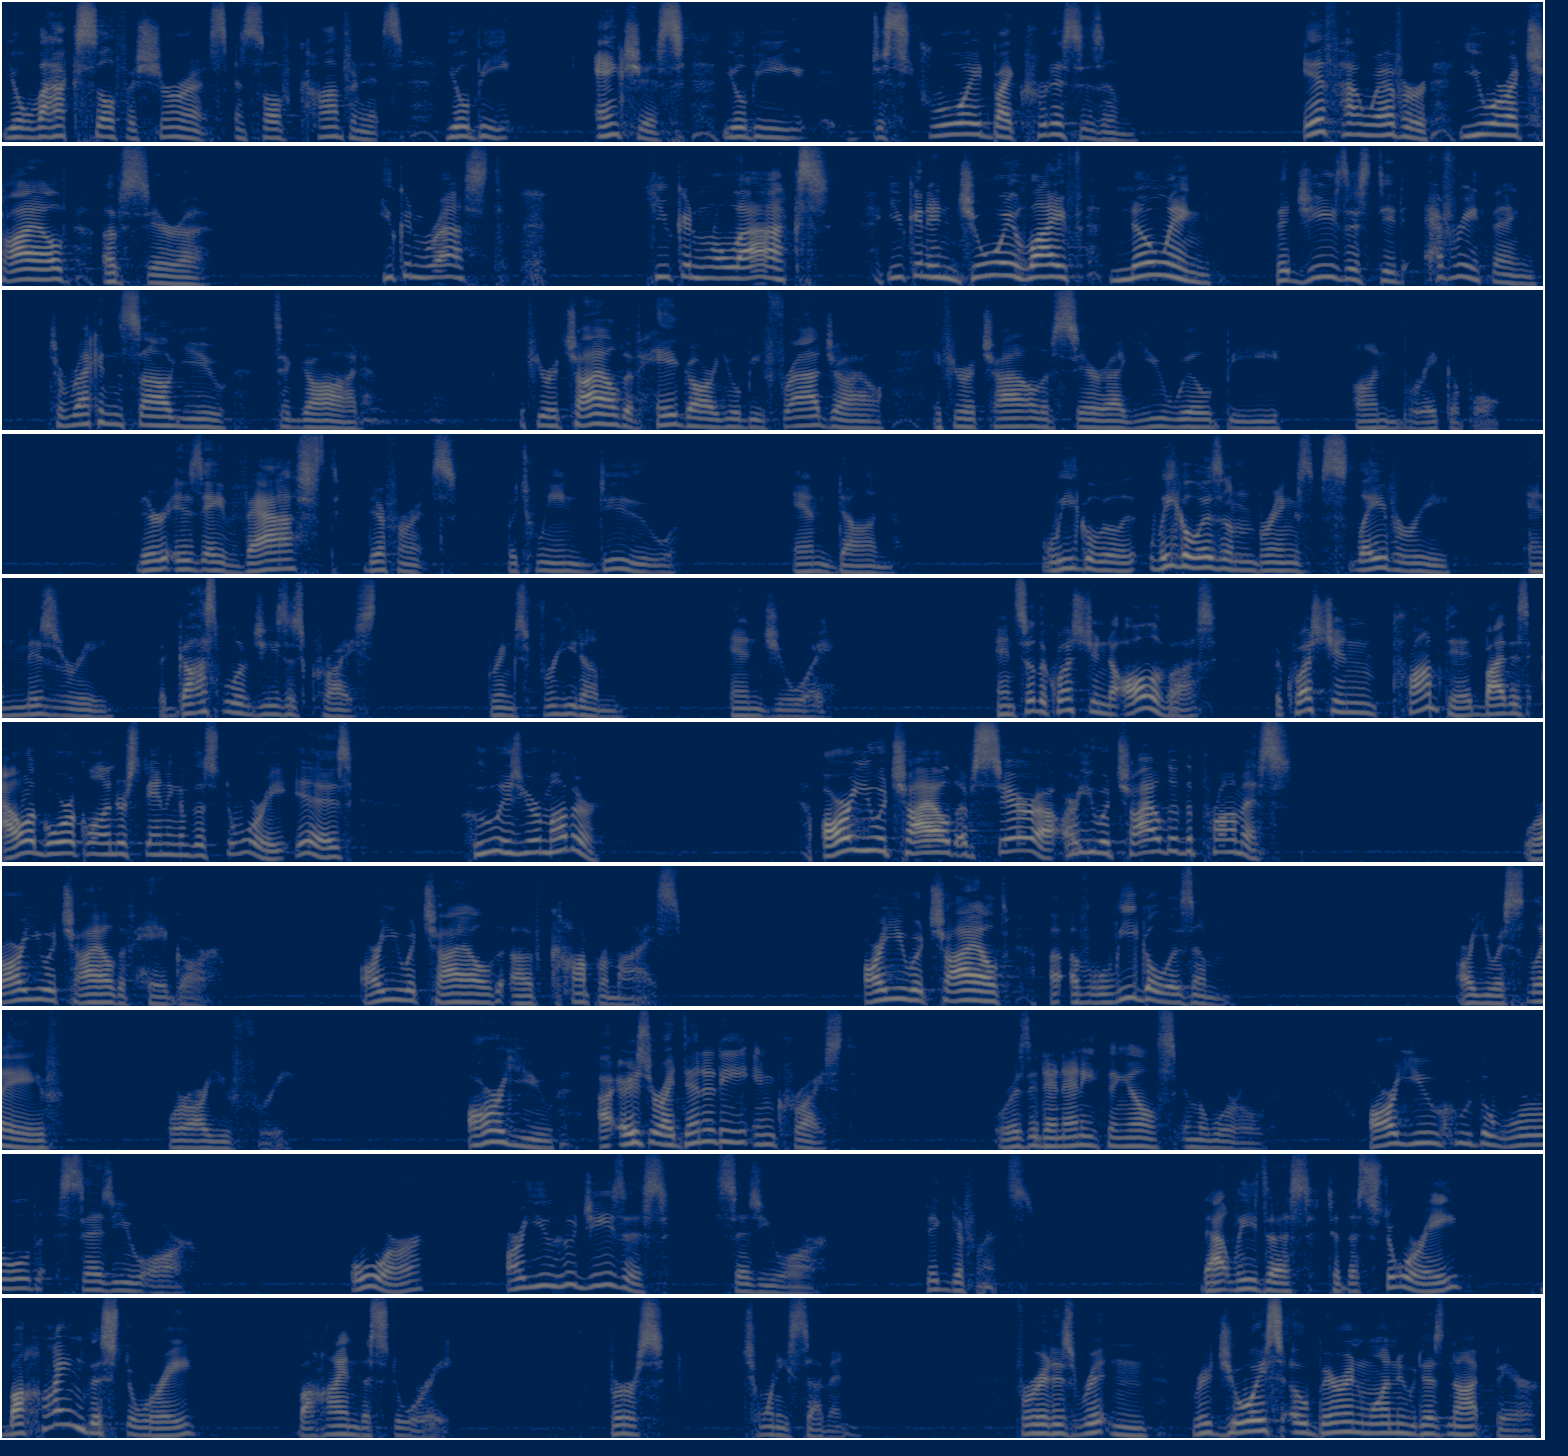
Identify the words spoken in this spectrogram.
You'll lack self assurance and self confidence. You'll be anxious. You'll be destroyed by criticism. If, however, you are a child of Sarah, you can rest. You can relax. You can enjoy life knowing that Jesus did everything to reconcile you to God. If you're a child of Hagar, you'll be fragile if you're a child of Sarah, you will be unbreakable. There is a vast difference between do and done. Legal, legalism brings slavery and misery. The gospel of Jesus Christ brings freedom and joy. And so, the question to all of us the question prompted by this allegorical understanding of the story is Who is your mother? Are you a child of Sarah? Are you a child of the promise? Or are you a child of Hagar? Are you a child of compromise? Are you a child uh, of legalism? Are you a slave or are you free? Are you uh, is your identity in Christ? Or is it in anything else in the world? Are you who the world says you are? Or are you who Jesus says you are? Big difference. That leads us to the story behind the story behind the story. Verse 27. For it is written, Rejoice, O barren one who does not bear.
